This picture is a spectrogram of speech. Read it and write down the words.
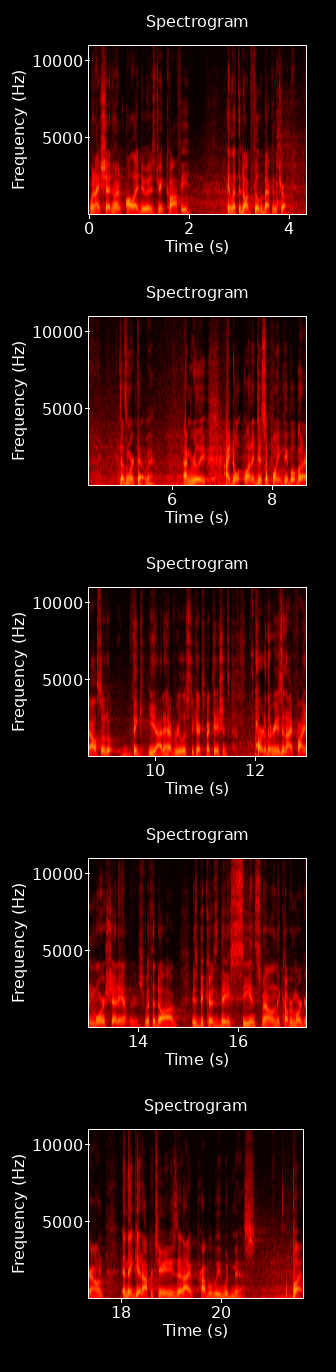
when I shed hunt, all I do is drink coffee and let the dog fill the back of the truck. It doesn't work that way. I'm really, I don't want to disappoint people, but I also think you got to have realistic expectations. Part of the reason I find more shed antlers with a dog is because they see and smell and they cover more ground and they get opportunities that I probably would miss. But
